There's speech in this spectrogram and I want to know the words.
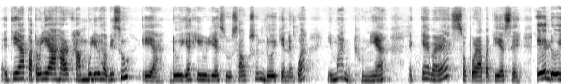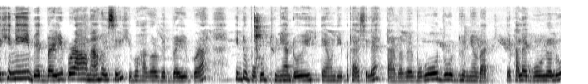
এতিয়া পাতলীয়া আহাৰ খাম বুলি ভাবিছোঁ। এয়া দৈ গাখীৰ উলিয়াইছোঁ। চাওকচোন দৈ কেনেকুৱা? ইমান ধুনীয়া একেবাৰে চপৰা পাতি আছে। এই দৈখিনি বেতবাৰীৰ পৰা অনা হৈছিল শিৱসাগৰ বেতবাৰীৰ পৰা। কিন্তু বহুত ধুনীয়া দৈ তেওঁ দি পঠাইছিলে। তাৰ বাবে বহুত বহুত ধন্যবাদ। এইফালে গুৰ ল'লোঁ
